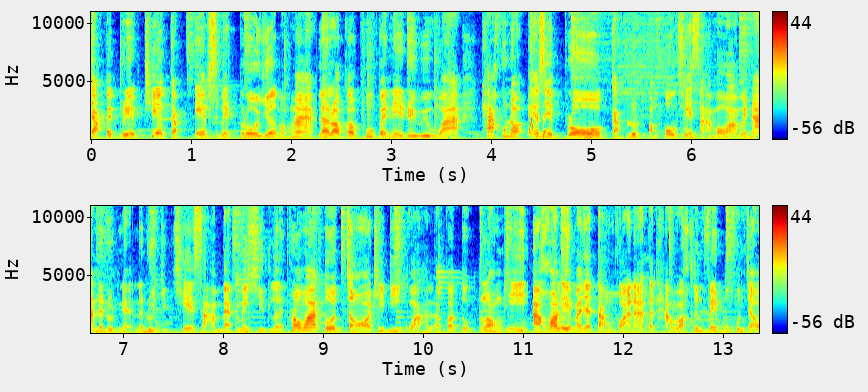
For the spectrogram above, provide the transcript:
จับไปเปรียบเทียบกับ F11 Pro เยอะมากๆ แล้วเราก็พูดไปในรีวิวว่า ถ้าคุณเอา F11 Pro กับรุ่น Oppo K3 มาวางไว้หน้านาดุดเนี่ยนาดุดหยิบ K3 แบบไม่คิดเลย เพราะว่าตัวจอที่ดีกว่า แล้วก็ตัวกล้องที่อะความละเอียดมันจะต่ำกว่านะ แต่ถามว่าขึ้น Facebook คุณจะเอา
